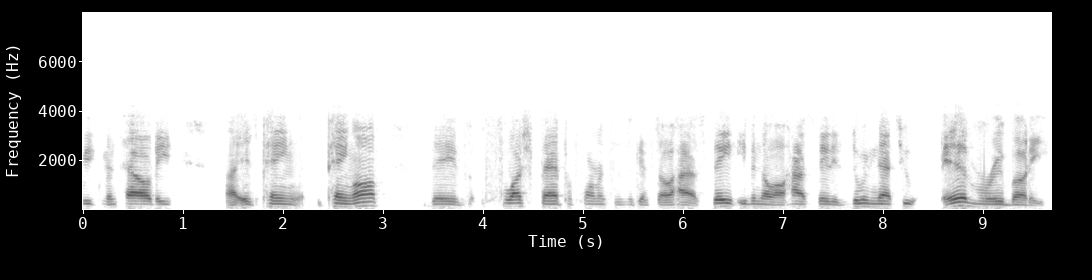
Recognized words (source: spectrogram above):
week mentality uh, is paying paying off. They've flushed bad performances against Ohio State, even though Ohio State is doing that to everybody.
